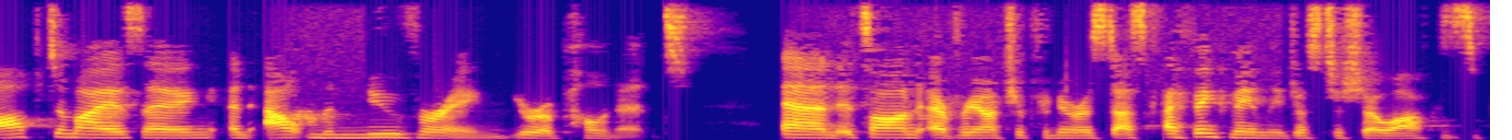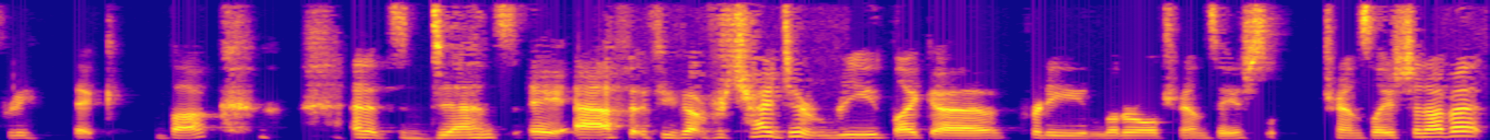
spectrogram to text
optimizing and outmaneuvering your opponent. And it's on every entrepreneur's desk. I think mainly just to show off because it's a pretty thick book and it's dense AF if you've ever tried to read like a pretty literal translation translation of it.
